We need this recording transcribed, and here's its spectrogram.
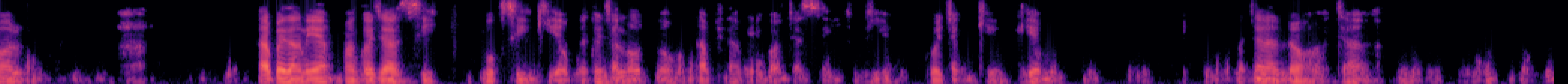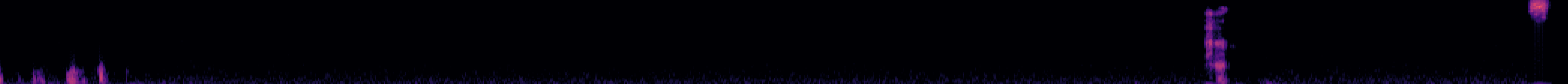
พราะถ้าไปทางนี้มันก็จะสีพวกสีเขียวมันก็จะลดลงถ้าไปทางนี้ก็จะสีเขียวก็จะเขียวเข้มเพราะฉะนั้นเราจะสี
